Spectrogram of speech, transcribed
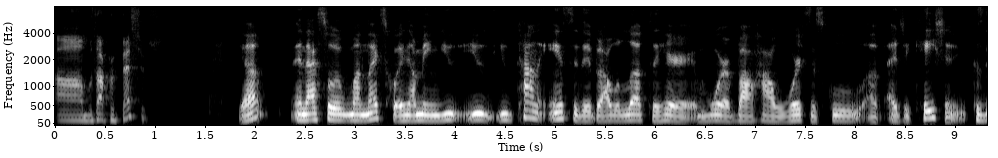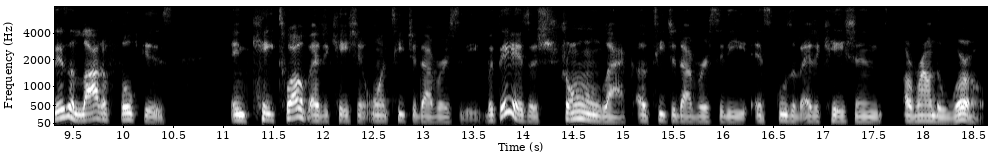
um, with our professors. Yep and that's what my next question. I mean, you you you kind of answered it, but I would love to hear more about how it works in school of education because there's a lot of focus in K 12 education on teacher diversity, but there is a strong lack of teacher diversity in schools of education around the world.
